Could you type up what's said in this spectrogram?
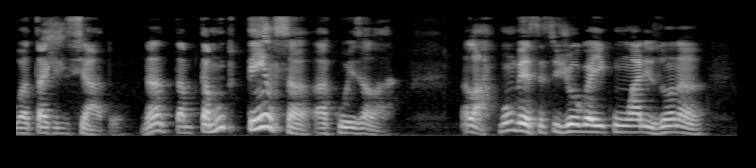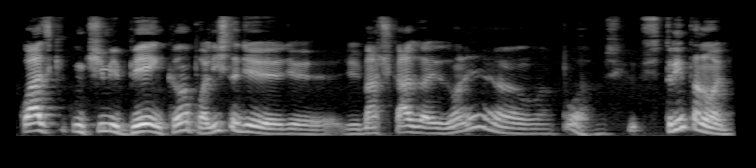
o ataque de Seattle. Né? Tá, tá muito tensa a coisa lá. Olha lá, vamos ver se esse jogo aí com o Arizona quase que com time B em campo, a lista de, de, de machucados do Arizona é porra, uns 30 nomes.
